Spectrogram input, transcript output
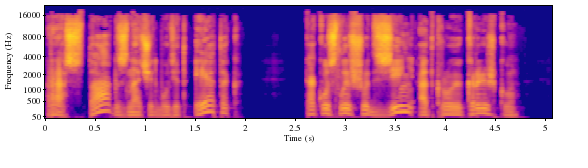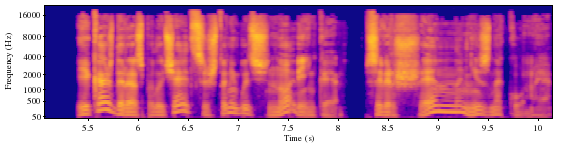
Раз так, значит, будет этак. Как услышу дзинь, открою крышку. И каждый раз получается что-нибудь новенькое, совершенно незнакомое.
